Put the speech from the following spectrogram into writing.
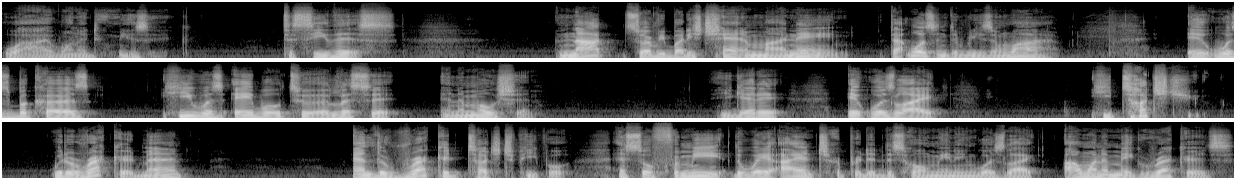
why I want to do music, to see this." Not so everybody's chanting my name that wasn't the reason why. It was because he was able to elicit an emotion. You get it? It was like he touched you with a record, man. And the record touched people. And so for me, the way I interpreted this whole meaning was like, I want to make records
